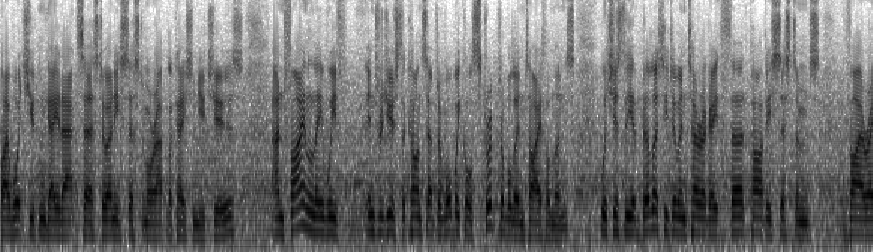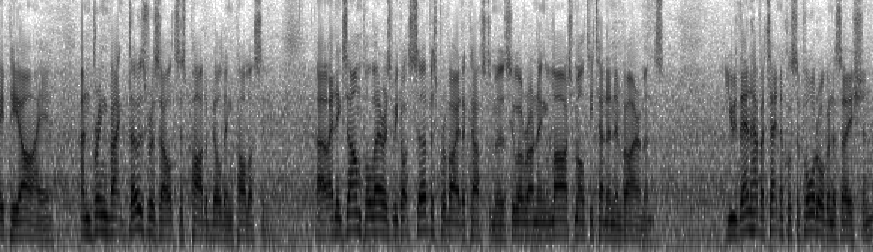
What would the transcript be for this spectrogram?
by which you can gain access to any system or application you choose. And finally, we've introduced the concept of what we call scriptable entitlements, which is the ability to interrogate third-party systems via API and bring back those results as part of building policy. Uh, an example there is we've got service provider customers who are running large multi-tenant environments. You then have a technical support organization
